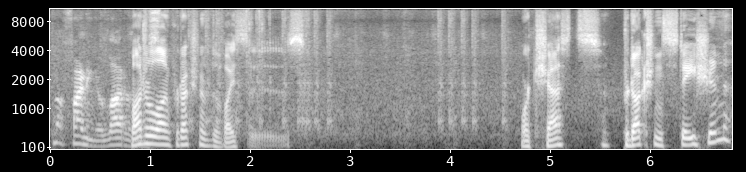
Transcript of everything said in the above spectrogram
I'm not finding a lot of Module along production of devices. More chests. Production station.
